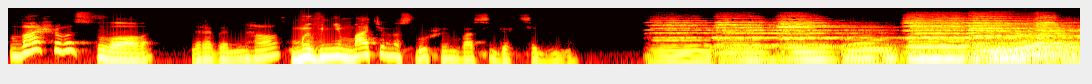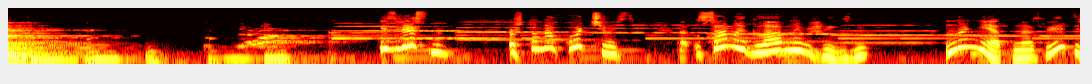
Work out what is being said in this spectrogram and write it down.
вашего слова, дорогой Мюнхгаузен. Мы внимательно слушаем вас, герцогиня. Известно, что находчивость самое главное в жизни. Но нет на свете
